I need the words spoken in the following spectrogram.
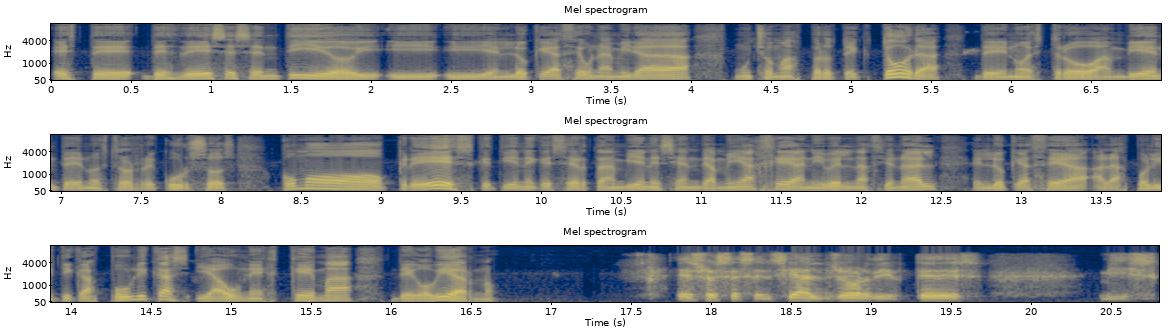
este, desde ese sentido y, y en lo que hace una mirada mucho más protectora de nuestro ambiente, de nuestros recursos. ¿Cómo crees que tiene que ser también ese andamiaje a nivel nacional en lo que hace a, las políticas públicas y a un esquema de gobierno. Eso es esencial, Jordi. Ustedes, mis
